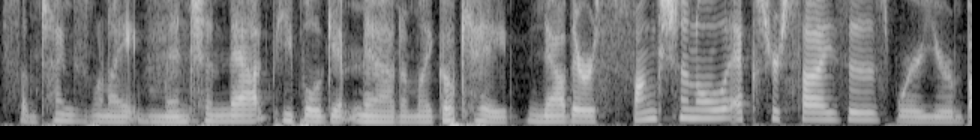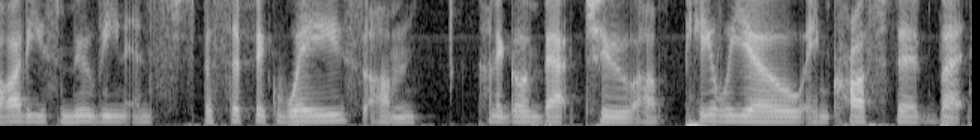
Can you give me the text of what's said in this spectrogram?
Sometimes when I mention that, people get mad. I'm like, okay, now there's functional exercises where your body's moving in specific ways, um, kind of going back to uh, paleo and CrossFit, but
